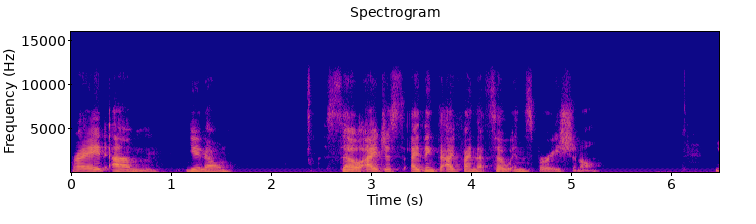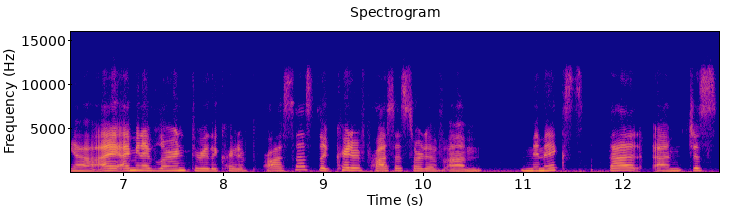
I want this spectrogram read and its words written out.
right? Um, you know, so I just, I think that I find that so inspirational. Yeah, I, I mean, I've learned through the creative process. The creative process sort of um, mimics that. Um, just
